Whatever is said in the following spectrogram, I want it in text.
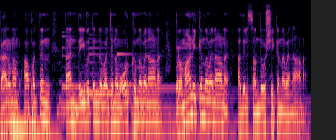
കാരണം ആ ഭക്തൻ താൻ ദൈവത്തിന്റെ വചനം ഓർക്കുന്നവനാണ് പ്രമാണിക്കുന്നവനാണ് അതിൽ സന്തോഷിക്കുന്നവനാണ്.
